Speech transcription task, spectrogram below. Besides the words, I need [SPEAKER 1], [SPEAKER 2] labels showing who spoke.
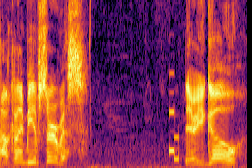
[SPEAKER 1] How can I be of service? There you go.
